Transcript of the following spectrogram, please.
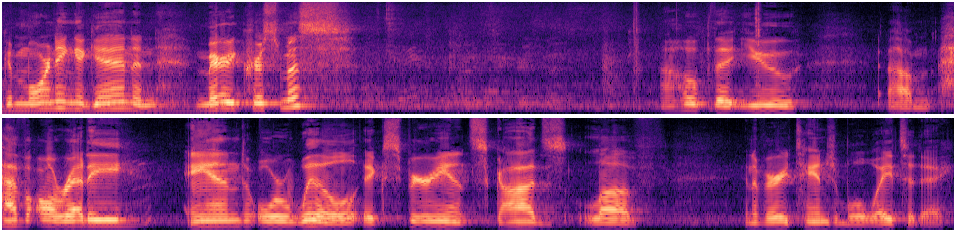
Good morning again and Merry Christmas. I hope that you um, have already and or will experience God's love in a very tangible way today.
